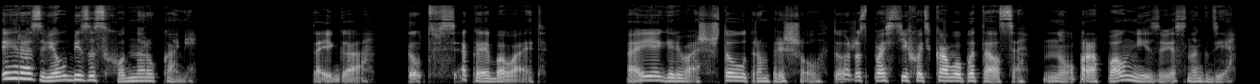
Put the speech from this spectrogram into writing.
И развел безысходно руками. Тайга. Тут всякое бывает. А егерь ваш, что утром пришел, тоже спасти хоть кого пытался, но пропал неизвестно где.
